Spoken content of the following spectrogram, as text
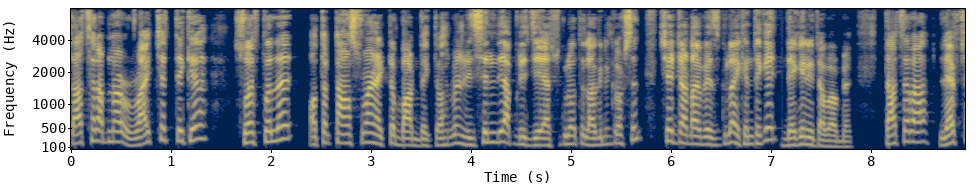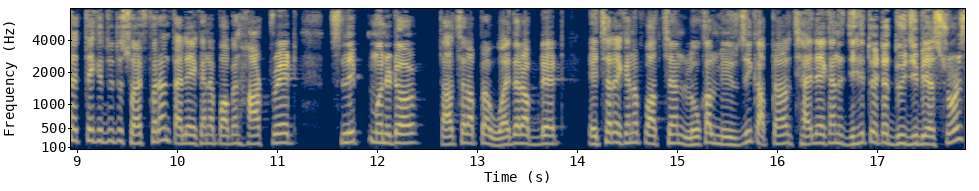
তাছাড়া আপনার রাইট সাইড থেকে সোয়াইপ করলে অর্থাৎ ট্রান্সফার একটা বার দেখতে পারবেন। রিসেন্টলি আপনি যে অ্যাপসগুলোতে লগ ইন করছেন, সেই ডাটা বেসগুলো এখান থেকে দেখে নিতে পারবেন। তাছাড়া লেফট সাইড থেকে যদি সোয়াইপ করেন, তাহলে এখানে পাবেন হার্ট রেট স্লিপ মনিটর তাছাড়া আপনার ওয়েদার আপডেট এছাড়া এখানে পাচ্ছেন লোকাল মিউজিক আপনারা চাইলে এখানে যেহেতু এটা দুই জিবি স্টোরেজ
